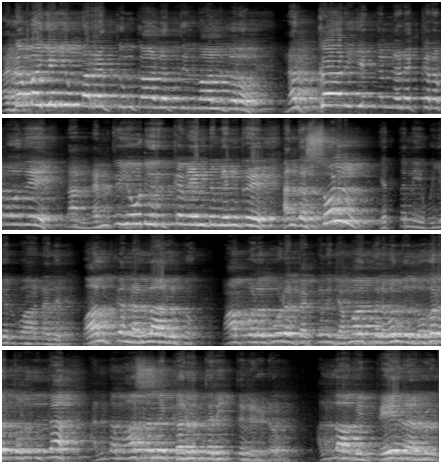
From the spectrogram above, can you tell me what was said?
கடமையையும் மறக்கும் காலத்தில் வாழ்கிறோம். நற்காரியங்கள் நடக்கிற போது நான் நன்றியோடு இருக்க வேண்டும் என்று அந்த சொல் எத்தனை உயர்வானது. வாழ்க்கை நல்லா இருக்கும். மாப்பிள்ளை கூட டக்குன்னு ஜமாத்தில் வந்து நுகர தொழுதுட்டா அந்த மாசமே கருத்தரித்து விடும். அல்லாவின் பேரருள்.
